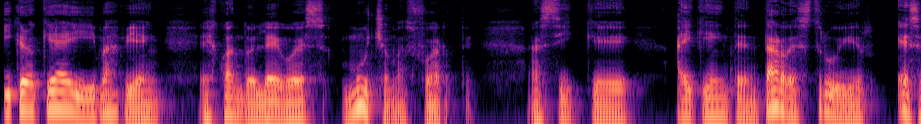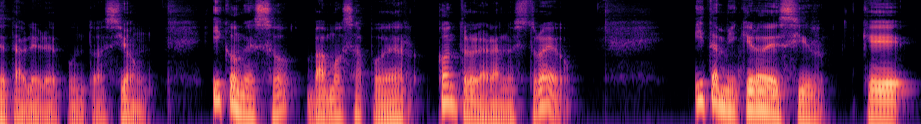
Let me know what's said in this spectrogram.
Y creo que ahí más bien es cuando el ego es mucho más fuerte. Así que hay que intentar destruir ese tablero de puntuación. Y con eso vamos a poder controlar a nuestro ego. Y también quiero decir que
